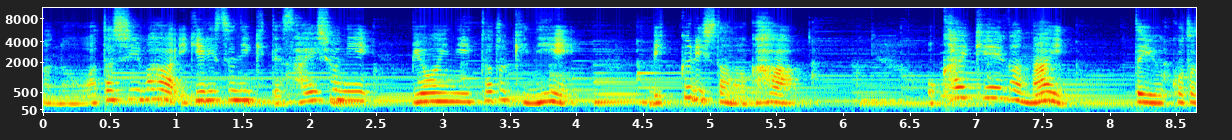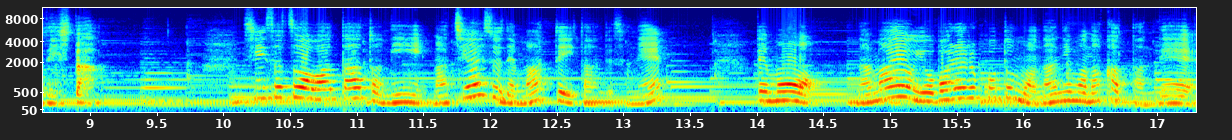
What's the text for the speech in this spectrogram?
あの私はイギリスに来て最初に病院に行った時にびっくりしたのがお会計がないっていうことでした。診察終わった後に待合室で待っていたんですね。でも名前を呼ばれることも何もなかったんで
